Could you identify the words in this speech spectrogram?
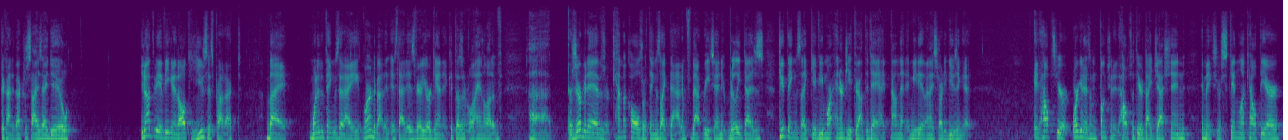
the kind of exercise I do. You don't have to be a vegan at all to use this product, but one of the things that I learned about it is that it is very organic. It doesn't rely on a lot of uh, preservatives or chemicals or things like that. And for that reason, it really does do things like give you more energy throughout the day. I found that immediately when I started using it. It helps your organism function, it helps with your digestion, it makes your skin look healthier,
